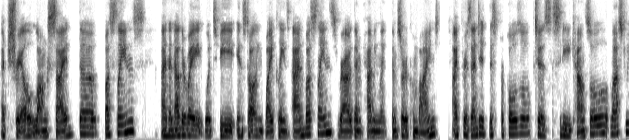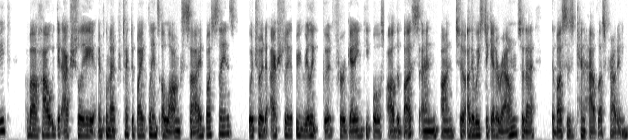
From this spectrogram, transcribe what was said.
a trail alongside the bus lanes. And mm-hmm. another way would be installing bike lanes and bus lanes rather than having like them sort of combined. I presented this proposal to city council last week about how we could actually implement protected bike lanes alongside bus lanes which would actually be really good for getting people out of the bus and onto other ways to get around so that the buses can have less crowding.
